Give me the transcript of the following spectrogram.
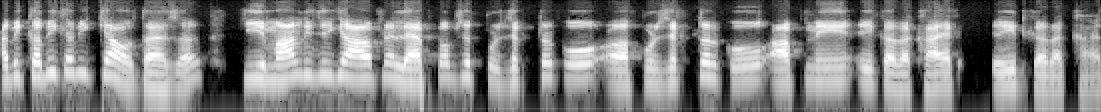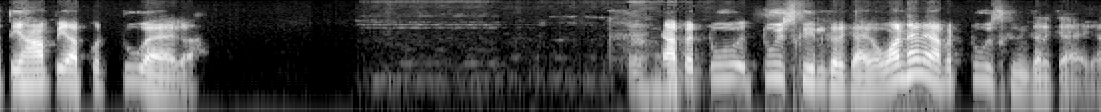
अभी कभी कभी क्या होता है सर कि ये मान लीजिए कि आप अपने लैपटॉप से प्रोजेक्टर को प्रोजेक्टर को आपने एक रखा है रीड कर रखा है तो यहाँ पे आपको टू आएगा। यहाँ पे टू टू स्क्रीन करके आएगा। वन है ना यहाँ पे टू स्क्रीन करके आएगा।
